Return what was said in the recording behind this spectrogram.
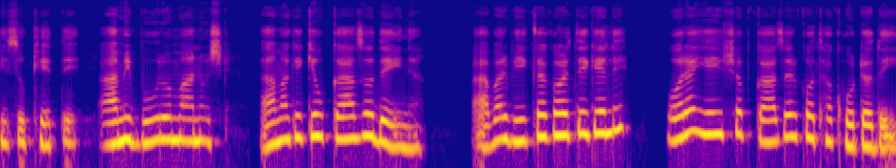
কিছু খেতে। আমি বুড়ো মানুষ, আমাকে কেউ কাজও দেই না। আবার ভিক্ষা করতে গেলে ওরা এই সব কাজের কথা খোটা দেই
